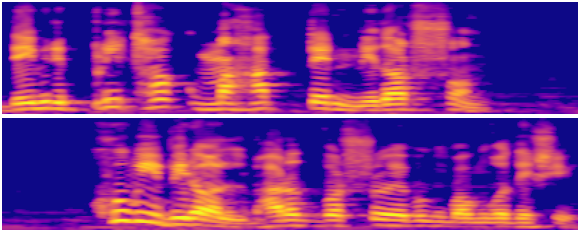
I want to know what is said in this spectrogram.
দেবীর পৃথক মাহাত্মের নিদর্শন খুবই বিরল ভারতবর্ষ এবং বঙ্গদেশেও।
